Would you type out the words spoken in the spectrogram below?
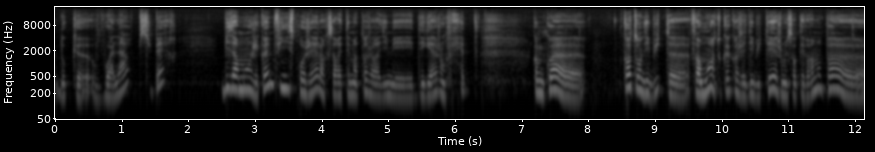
Donc voilà, super. Bizarrement, j'ai quand même fini ce projet, alors que ça aurait été maintenant, j'aurais dit, mais dégage, en fait. Comme quoi quand on débute, euh, enfin moi en tout cas quand j'ai débuté, je me sentais vraiment pas euh,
